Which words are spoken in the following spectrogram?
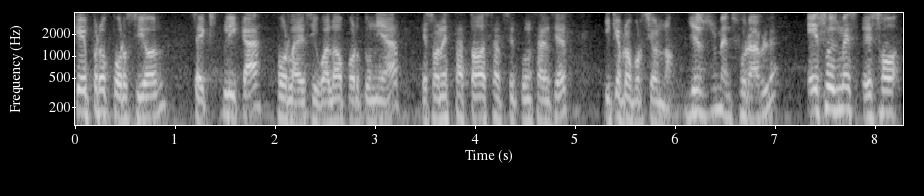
qué proporción se explica por la desigualdad de oportunidad, que son estas, todas esas circunstancias, y qué proporción no. ¿Y eso es mensurable? Eso, es, eso,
